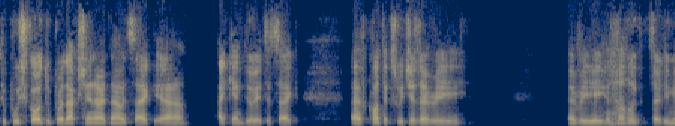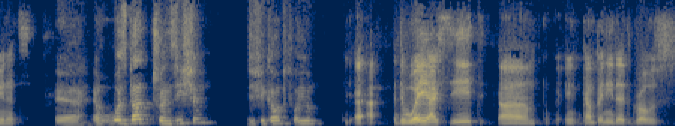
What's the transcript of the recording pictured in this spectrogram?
to push code to production right now, it's like uh, I can't do it. It's like I have context switches every every you know 30 minutes. Yeah. And was that transition difficult for you? I- the way I see it, um, company that grows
